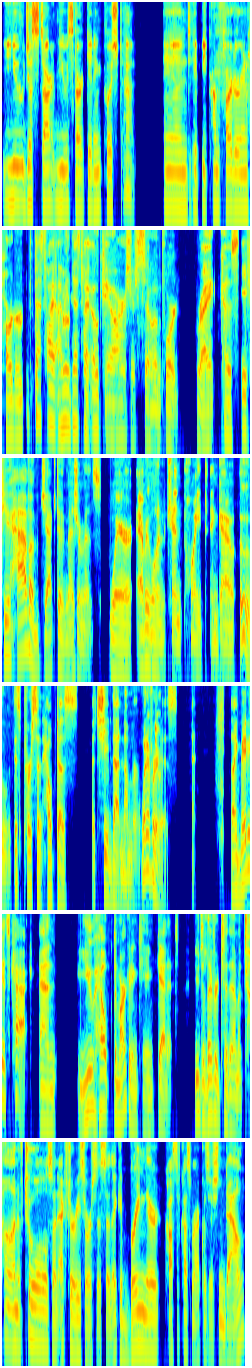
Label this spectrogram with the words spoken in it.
you just start you start getting pushed out and it becomes harder and harder. That's why I mean that's why OKRs are so important, right? Because if you have objective measurements where everyone can point and go, "Ooh, this person helped us achieve that number," whatever yeah. it is, eh, like maybe it's CAC, and you helped the marketing team get it you delivered to them a ton of tools and extra resources so they could bring their cost of customer acquisition down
